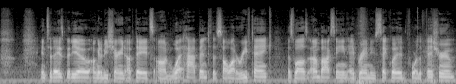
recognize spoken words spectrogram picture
In today's video, I'm going to be sharing updates on what happened to the saltwater reef tank, as well as unboxing a brand new cichlid for the fish room.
